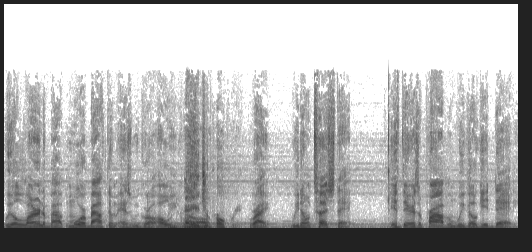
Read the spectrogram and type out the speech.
we'll learn about more about them as we grow older. We grow Age older. appropriate. Right. We don't touch that. If there's a problem, we go get daddy.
